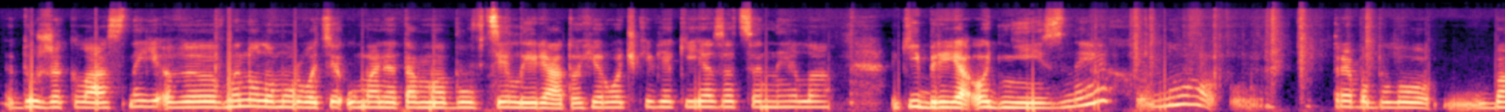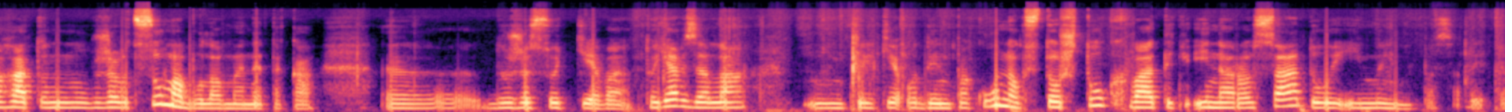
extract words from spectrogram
Дуже класний. В, минулому році у мене там був цілий ряд огірочків, які я зацінила. Кібрія одні з них. Ну, треба було багато, ну, вже от сума була в мене така е, дуже суттєва, то я взяла тільки один пакунок, 100 штук хватить і на розсаду, і мені посадити.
